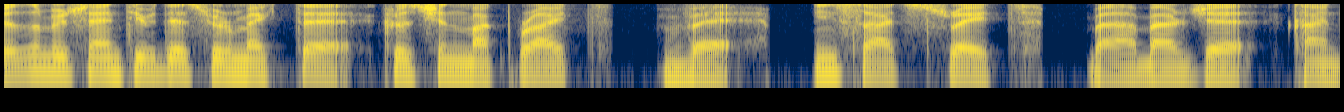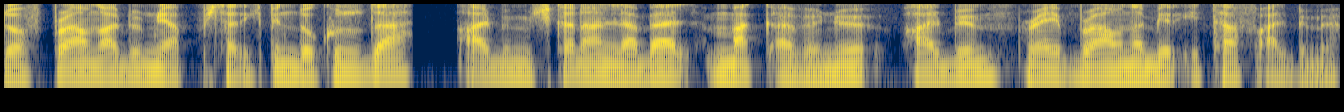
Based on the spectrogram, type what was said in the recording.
Cazın büyüsü NTV'de sürmekte Christian McBride ve Inside Straight beraberce Kind of Brown albümünü yapmışlar 2009'da. Albümü çıkaran label Mac Avenue, albüm Ray Brown'a bir ithaf albümü.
